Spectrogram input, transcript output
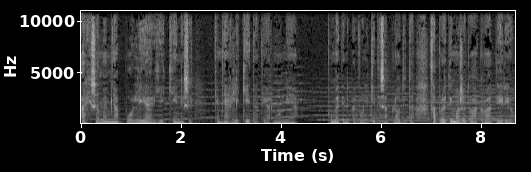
άρχισε με μια πολύ αργή κίνηση και μια γλυκύτατη αρμονία που με την υπερβολική της απλότητα θα προετοίμαζε το ακροατήριο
